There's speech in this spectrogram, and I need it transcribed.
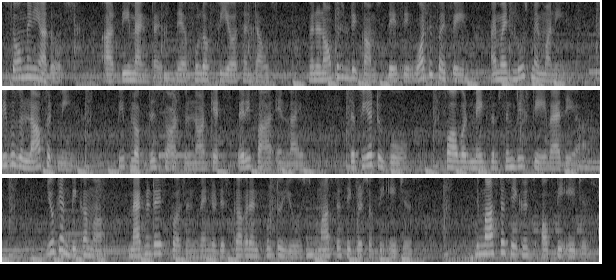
so many others, are demagnetized. They are full of fears and doubts. When an opportunity comes, they say, What if I fail? I might lose my money. People will laugh at me. People of this sort will not get very far in life. The fear to go forward makes them simply stay where they are. You can become a magnetized person when you discover and put to use master secrets of the ages. The master secrets of the ages.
